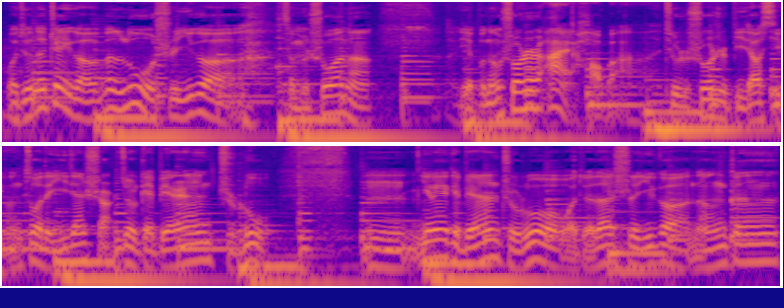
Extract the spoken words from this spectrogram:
我觉得这个问路是一个怎么说呢，也不能说是爱好吧，就是说是比较喜欢做的一件事儿，就是给别人指路。嗯，因为给别人指路，我觉得是一个能跟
